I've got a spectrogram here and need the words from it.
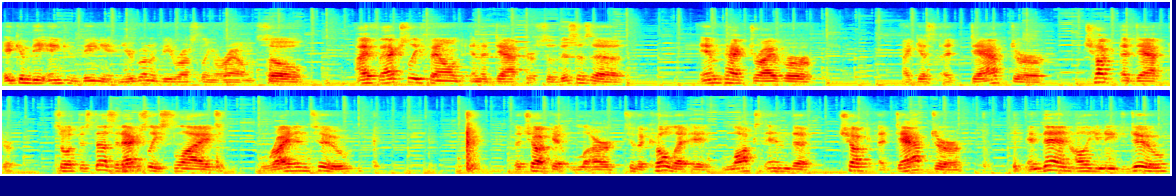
it can be inconvenient and you're going to be wrestling around. So I've actually found an adapter. So this is a impact driver, I guess, adapter, chuck adapter. So what this does, it hmm. actually slides right into the chuck, it, or to the collet, it locks in the chuck adapter, and then all you need to do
